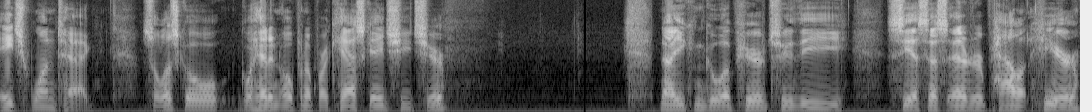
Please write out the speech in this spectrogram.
H1 tag. So let's go, go ahead and open up our Cascade sheets here. Now you can go up here to the CSS editor palette here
